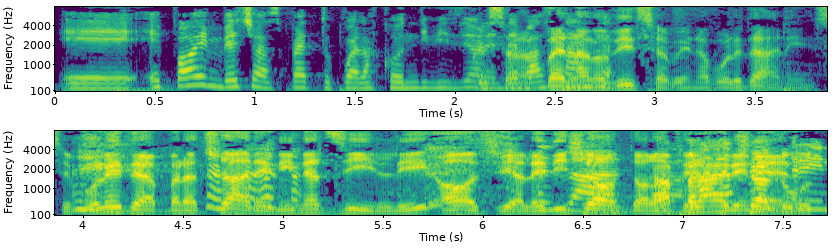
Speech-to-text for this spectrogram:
E, e poi invece aspetto quella condivisione Questa è una devastante. bella notizia per i napoletani. Se volete abbracciare Nina Zilli, oggi alle Esatto. 18 alla Abbraccia tutti,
